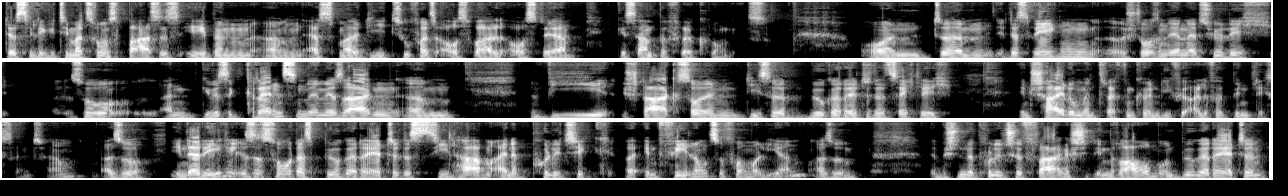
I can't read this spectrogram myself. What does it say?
dass die Legitimationsbasis eben ähm, erstmal die Zufallsauswahl aus der Gesamtbevölkerung ist. Und ähm, deswegen stoßen wir natürlich so an gewisse Grenzen, wenn wir sagen, ähm, wie stark sollen diese Bürgerräte tatsächlich Entscheidungen treffen können, die für alle verbindlich sind. Ja? Also in der Regel ist es so, dass Bürgerräte das Ziel haben, eine Politikempfehlung zu formulieren. Also eine bestimmte politische Frage steht im Raum und Bürgerräte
